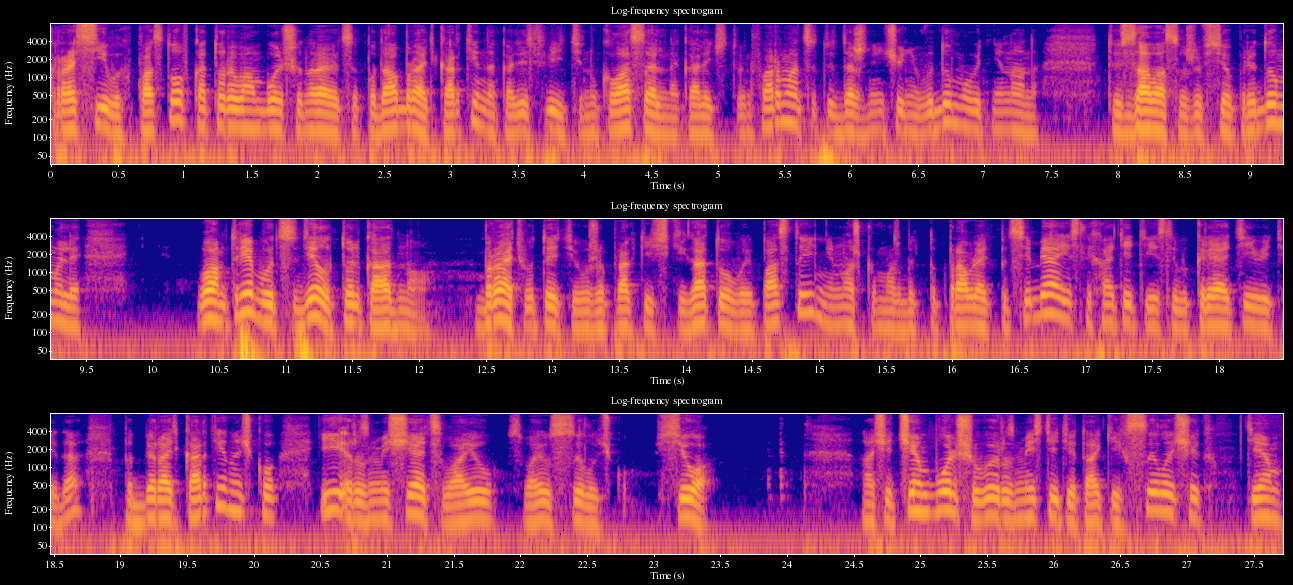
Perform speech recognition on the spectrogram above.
красивых постов, которые вам больше нравятся, подобрать картинок. А здесь видите, ну колоссальное количество информации, то есть даже ничего не выдумывать не надо. То есть за вас уже все придумали. Вам требуется делать только одно. Брать вот эти уже практически готовые посты, немножко может быть подправлять под себя, если хотите, если вы креативите, да, подбирать картиночку и размещать свою, свою ссылочку. Все, Значит, чем больше вы разместите таких ссылочек, тем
